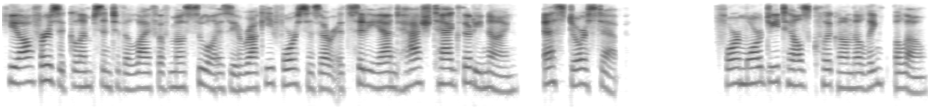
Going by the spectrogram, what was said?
He offers a glimpse into the life of Mosul as Iraqi forces are at city and hashtag 39's doorstep. For more details click on the link below.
